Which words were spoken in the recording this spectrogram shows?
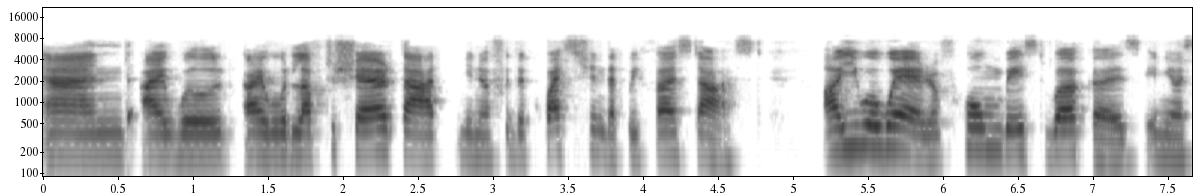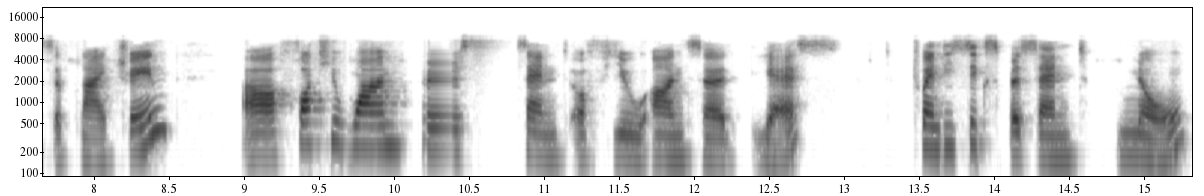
and I will I would love to share that, you know, for the question that we first asked. Are you aware of home-based workers in your supply chain? 41% uh, of you answered yes, 26% no,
